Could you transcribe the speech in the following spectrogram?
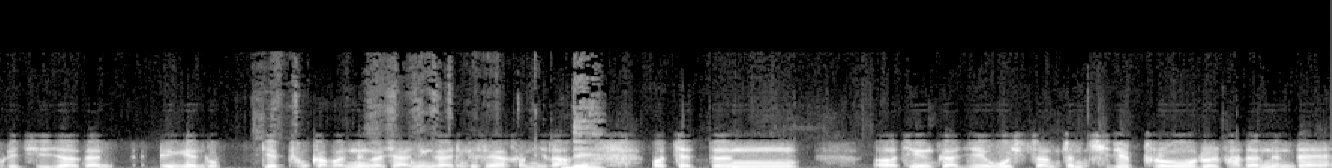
우리 지지자들에게 높게 평가받는 것이 아닌가 이렇게 생각합니다. 네. 어쨌든 어, 지금까지 53.71%를 받았는데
